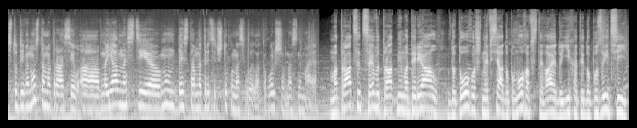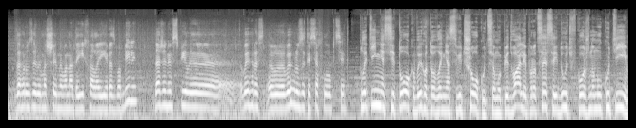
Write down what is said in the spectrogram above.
190 матрасів, а в наявності е, ну, десь там на 30 штук у нас вилок, а більше у нас немає. Матраци це витратний матеріал. До того ж, не вся допомога встигає доїхати до позицій. Загрузили машину, вона доїхала і розбомбили. Навіть не встигли е, вигруз- вигрузитися хлопці. Плетіння сіток, виготовлення свічок у цьому підвалі процеси йдуть в кожному куті.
